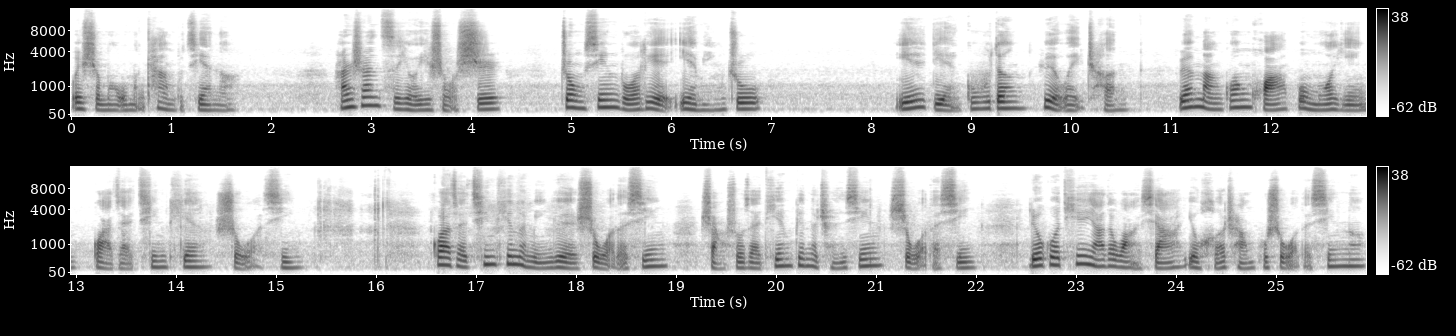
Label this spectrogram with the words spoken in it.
为什么我们看不见呢？寒山子有一首诗：“众星罗列夜明珠，野点孤灯月未成。圆满光华不磨银，挂在青天是我心。挂在青天的明月是我的心，闪烁在天边的晨星是我的心。”流过天涯的晚霞，又何尝不是我的心呢？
